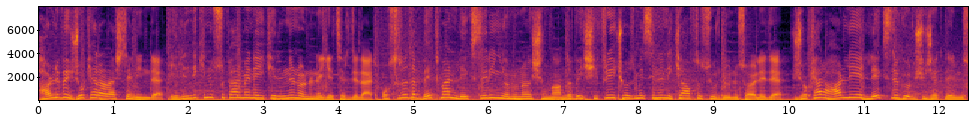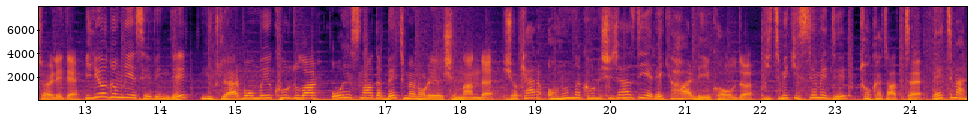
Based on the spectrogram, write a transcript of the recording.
Harley ve Joker araçtan indi. Elindekini Superman heykelinin önüne getirdiler. O sırada Batman Lex'lerin yanına ışınlandı ve şifreyi çözmesinin iki hafta sürdüğünü söyledi. Joker Harley'e Lex'le görüşeceklerini söyledi. Biliyordum diye sevindi. Nükleer bombayı kurdular. O esnada Batman oraya ışınlandı. Joker onunla konuşacağız diyerek Harley'i kovdu. Gitmek istemedi, tokat attı. Batman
